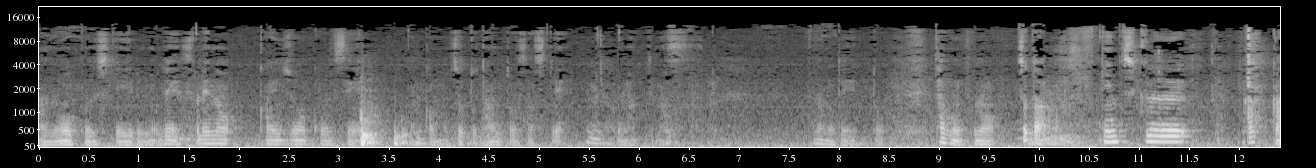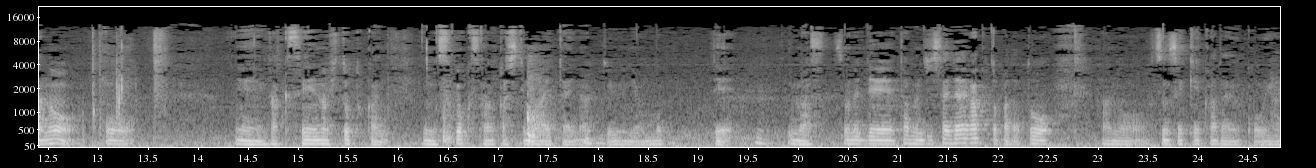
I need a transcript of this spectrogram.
あのオープンしているのでそれの会場構成なんかもちょっと担当させてもらってます。なので、えっと、多分このちょっと建築学科のこう、えー学生の人とかにもすごく参加してもらいたいなというふうに思っています。それで多分実際大学とかだとあの普通の設計課題をこうやっ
